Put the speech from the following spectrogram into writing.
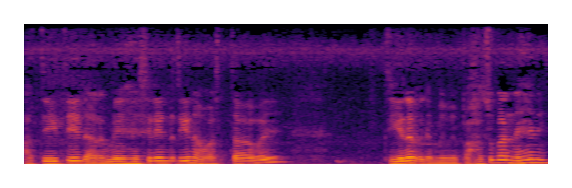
අතීතයේ ධර්මයේ හැසිරෙන්න තියෙන අවස්ථාවේ තියෙන මේ පහසුකම් නැහැනේ.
